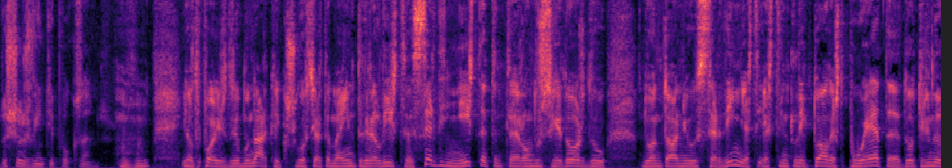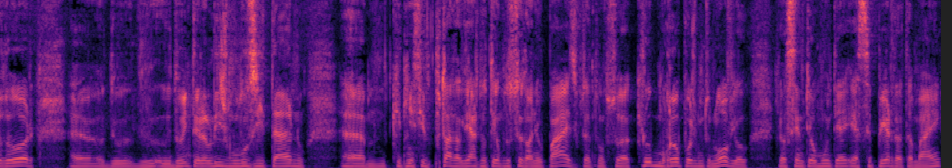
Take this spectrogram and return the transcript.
dos seus 20 e poucos anos. Uhum. Ele depois de monárquico chegou a ser também integralista sardinista, portanto era um dos seguidores do, do António Sardinha, este, este intelectual, este poeta, doutrinador uh, do, do, do, integralismo lusitano, um, que tinha sido deputado, aliás, no tempo do Sedónio Pais, portanto uma pessoa que morreu depois muito novo, ele, ele sentiu muito essa perda também,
